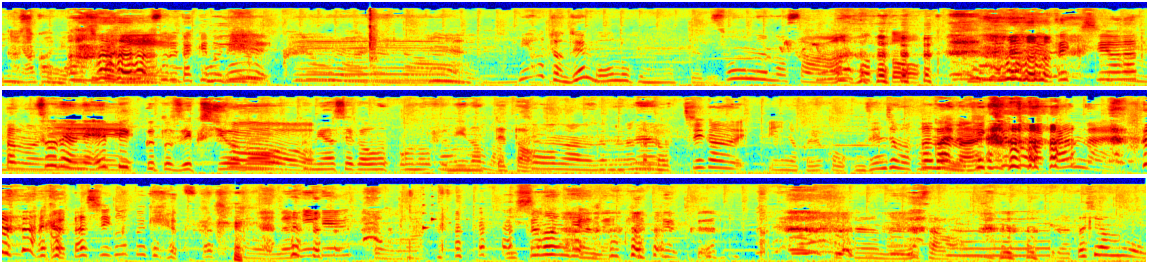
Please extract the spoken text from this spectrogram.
いいなと思って確かに。それだけの理由。黒もあるんだ、みほちゃん全部オンオフになってる。そうなの知さらなかった。ゼクシオだったのに。そうだよね。エピックとゼクシオの組み合わせがオンオンオフになってた。そうなの。でもなんかどっちがいいのかよく全然わかんないわかんない。結局わかんない。なんか私ごときが使っても何で打っても一緒なんだよね私はもう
